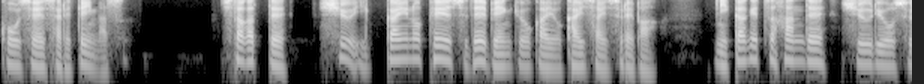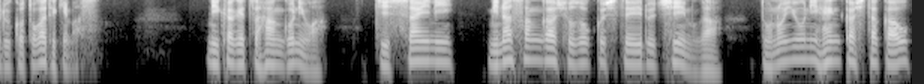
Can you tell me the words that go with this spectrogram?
構成されています。したがって週1回のペースで勉強会を開催すれば、2ヶ月半で終了することができます。2ヶ月半後には、実際に皆さんが所属しているチームがどのように変化したかを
